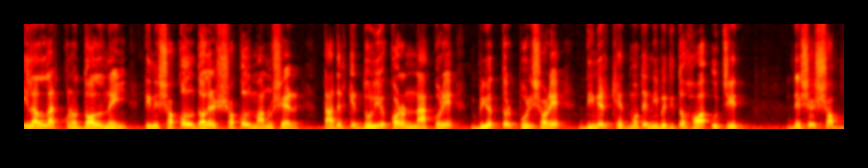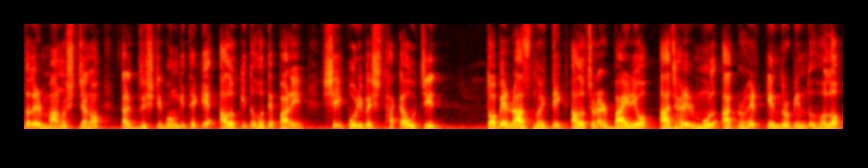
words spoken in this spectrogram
ইলাল্লার কোনো দল নেই। তিনি সকল দলের সকল মানুষের। তাদেরকে দলীয়করণ না করে বৃহত্তর পরিসরে দিনের খেদমতে নিবেদিত হওয়া উচিত। দেশের সব দলের মানুষ যেন তার দৃষ্টিভঙ্গি থেকে আলোকিত হতে পারে, সেই পরিবেশ থাকা উচিত। তবে রাজনৈতিক আলোচনার বাইরেও আজহারির মূল আগ্রহের কেন্দ্রবিন্দু হল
